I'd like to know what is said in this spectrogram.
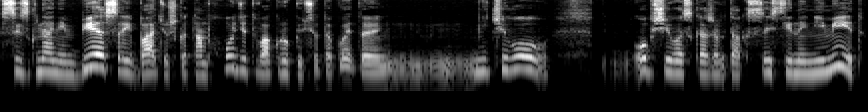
с изгнанием беса, и батюшка там ходит вокруг, и все такое, это ничего общего, скажем так, с истиной не имеет.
